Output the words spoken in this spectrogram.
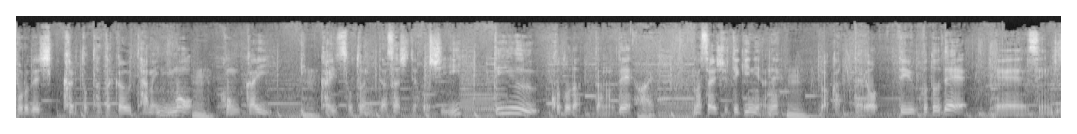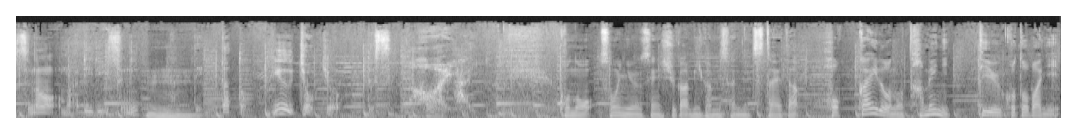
幌でしっかりと戦うためにも、うん、今回1回外に出させてほしいっていうことだったので、はい、まあ、最終的にはね、うん、分かったよっていうことで、えー、先日の、まあ、リリースになっていったという状況です。はい、はい。このソン・ユン選手が三上さんに伝えた北海道のためにっていう言葉に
